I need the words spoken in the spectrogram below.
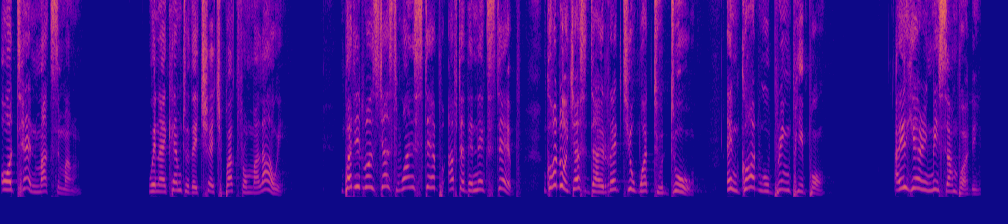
or 10 maximum when I came to the church back from Malawi. But it was just one step after the next step. God will just direct you what to do, and God will bring people. Are you hearing me, somebody?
